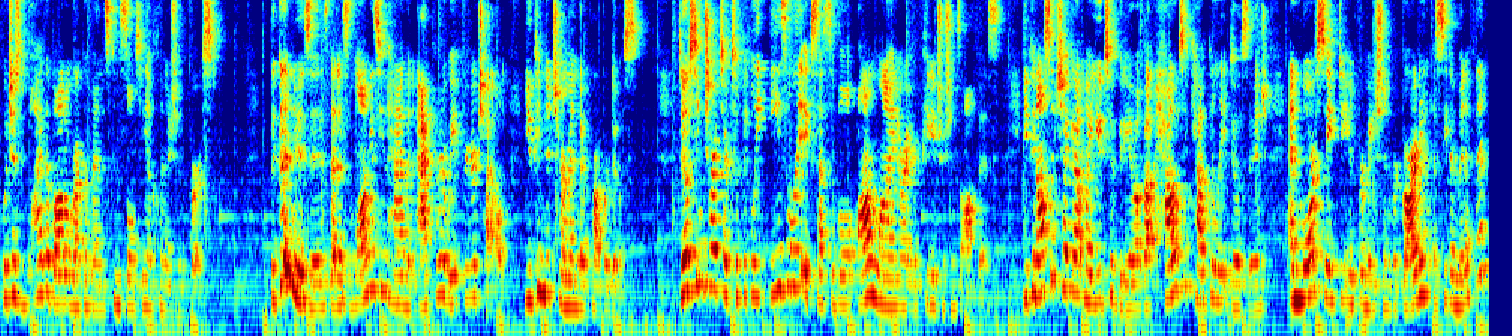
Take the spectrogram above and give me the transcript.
which is why the bottle recommends consulting a clinician first. The good news is that as long as you have an accurate weight for your child, you can determine their proper dose. Dosing charts are typically easily accessible online or at your pediatrician's office. You can also check out my YouTube video about how to calculate dosage and more safety information regarding acetaminophen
